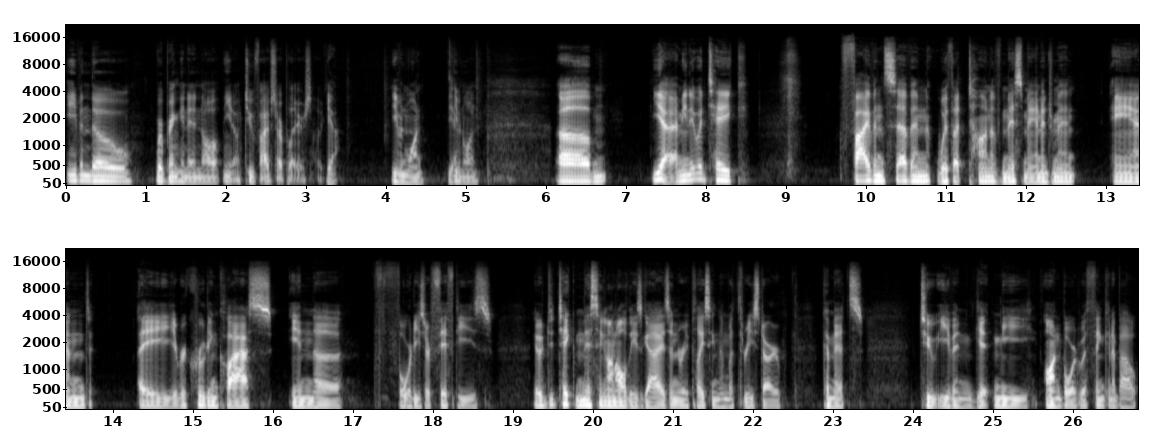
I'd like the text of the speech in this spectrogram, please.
even though we're bringing in all, you know, two five star players, like Yeah, even one. Yeah. even one. Um, yeah, I mean, it would take five and seven with a ton of mismanagement and a recruiting class in the 40s or 50s. It would take missing on all these guys and replacing them with three star commits to even get me on board with thinking about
